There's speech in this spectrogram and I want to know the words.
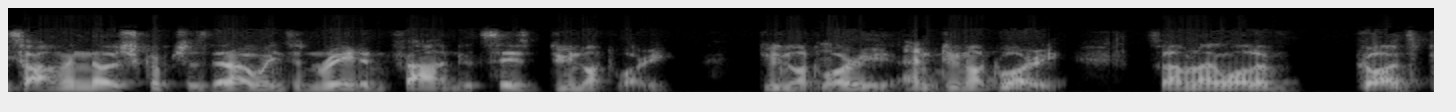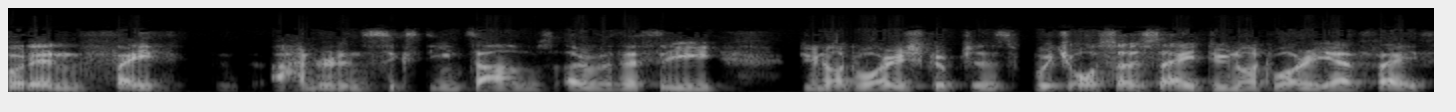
time in those scriptures that I went and read and found it says, "Do not worry, do not worry, and do not worry." So I'm like, well, if God's put in faith 116 times over the three do not worry scriptures, which also say, do not worry, have faith.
